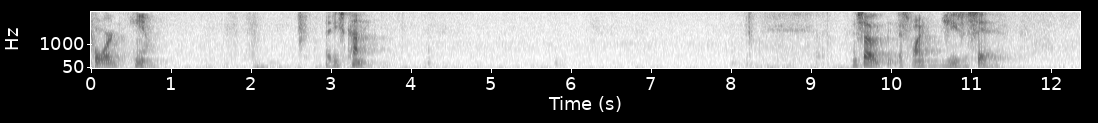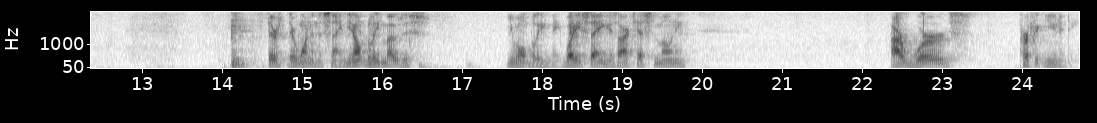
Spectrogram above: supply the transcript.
toward him. That he's coming. And so that's why Jesus said, they're, they're one and the same. You don't believe Moses, you won't believe me. What he's saying is our testimony, our words, perfect unity.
